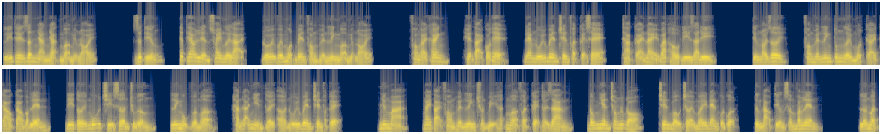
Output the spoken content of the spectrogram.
Lý thế dân nhàn nhạt mở miệng nói. Dứt tiếng, tiếp theo liền xoay người lại, đối với một bên phòng huyền linh mở miệng nói. Phòng ái khanh, hiện tại có thể, đem núi bên trên phật kệ xé, thả cái này bắt hầu đi ra đi. Tiếng nói rơi, phòng huyền linh tung người một cái cao cao vọt lên, đi tới ngũ chỉ sơn trung ương, linh mục vừa mở hắn đã nhìn thấy ở núi bên trên phật kệ. Nhưng mà, ngay tại phòng huyền linh chuẩn bị hất mở phật kệ thời gian đông nhiên trong lúc đó, trên bầu trời mây đen cuộn cuộn, từng đạo tiếng sấm vang lên. Lớn mật,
